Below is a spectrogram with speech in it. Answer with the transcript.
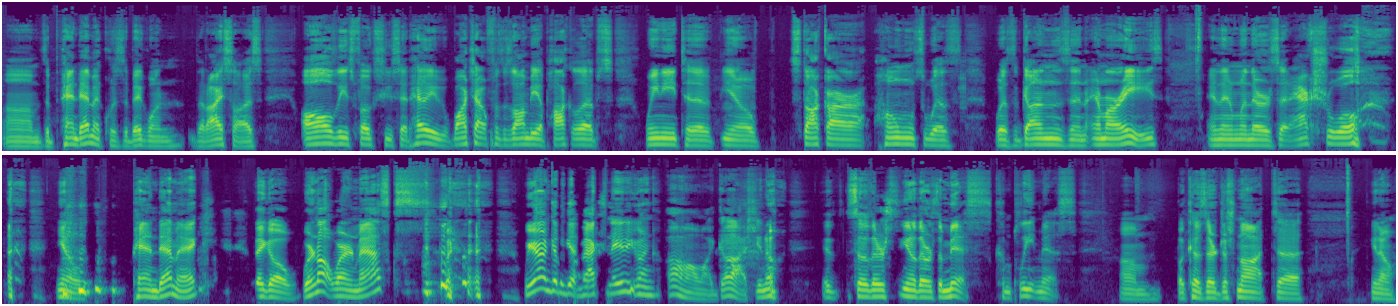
Um, the pandemic was the big one that I saw. Is all these folks who said, "Hey, watch out for the zombie apocalypse. We need to, you know, stock our homes with with guns and MREs." And then when there's an actual, you know, pandemic, they go, "We're not wearing masks. we aren't going to get vaccinated." You're going, "Oh my gosh," you know. It, so there's, you know, there was a miss, complete miss um, because they're just not, uh, you know,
